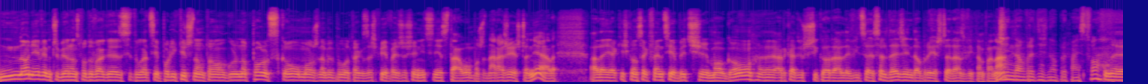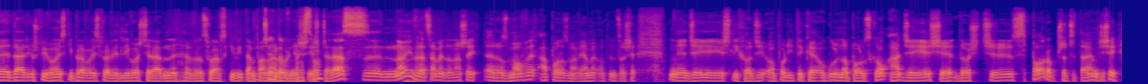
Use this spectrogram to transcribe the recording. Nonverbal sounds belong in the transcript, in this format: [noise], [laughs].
No nie wiem, czy biorąc pod uwagę sytuację polityczną, tą ogólnopolską, można by było tak zaśpiewać, że się nic nie stało. Może na razie jeszcze nie, ale, ale jakieś konsekwencje być mogą. E, Arkadiusz Sikora, Lewica SLD. Dzień dobry jeszcze raz, witam pana. Dzień dobry, dzień dobry Państwu. E, Dariusz Piwoński, Prawo i Sprawiedliwość, radny wrocławski. Witam pana również państwu. jeszcze raz. E, No i wracamy do naszej rozmowy, a porozmawiamy o tym, co się dzieje, jeśli chodzi o politykę ogólnopolską, a dzieje się dość sporo. Przeczytałem dzisiaj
